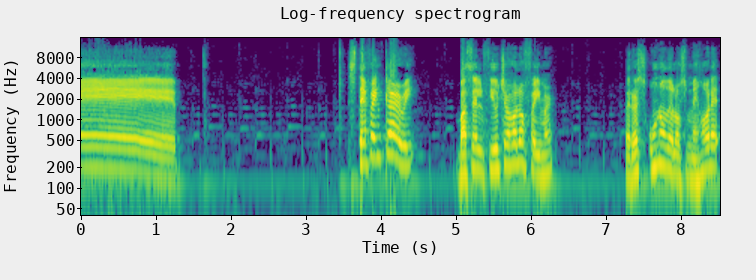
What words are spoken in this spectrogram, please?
Eh, Stephen Curry va a ser el Future Hall of Famer, pero es uno de los mejores.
